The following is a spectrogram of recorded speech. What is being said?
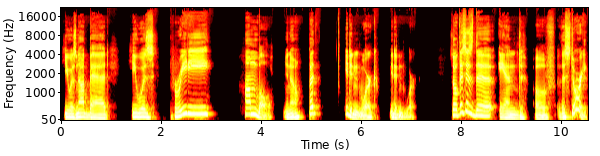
he was not bad, he was pretty humble, you know, but it didn't work. It didn't work. So this is the end of the story.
